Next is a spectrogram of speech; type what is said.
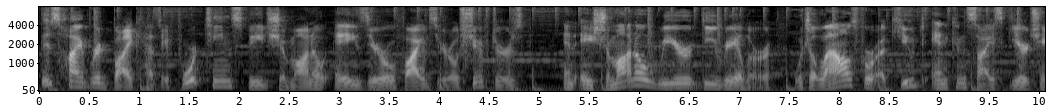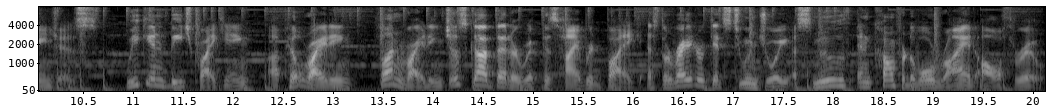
this hybrid bike has a 14-speed Shimano A050 shifters and a Shimano rear derailleur, which allows for acute and concise gear changes. Weekend beach biking, uphill riding, fun riding just got better with this hybrid bike as the rider gets to enjoy a smooth and comfortable ride all through.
